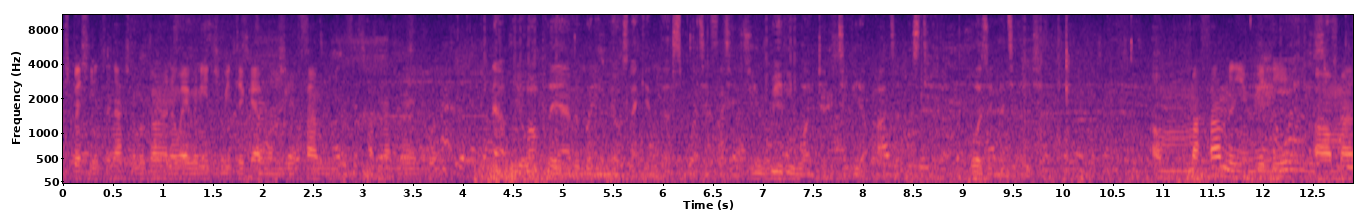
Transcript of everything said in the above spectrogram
especially international. We're going away, we need to be together, be a family. I think that's very important. Now, you're one player everybody knows, like in the sporting facilities. You really wanted to be a part of this team. What was your motivation? Um, my family really. Um, my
